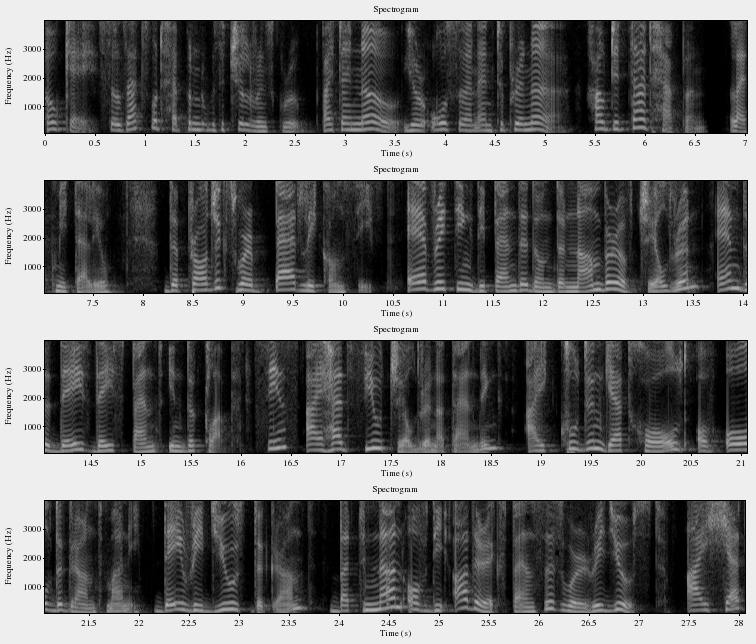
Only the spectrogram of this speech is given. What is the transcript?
Okay, so that's what happened with the children's group. But I know you're also an entrepreneur. How did that happen? Let me tell you, the projects were badly conceived. Everything depended on the number of children and the days they spent in the club. Since I had few children attending, I couldn't get hold of all the grant money. They reduced the grant, but none of the other expenses were reduced. I had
